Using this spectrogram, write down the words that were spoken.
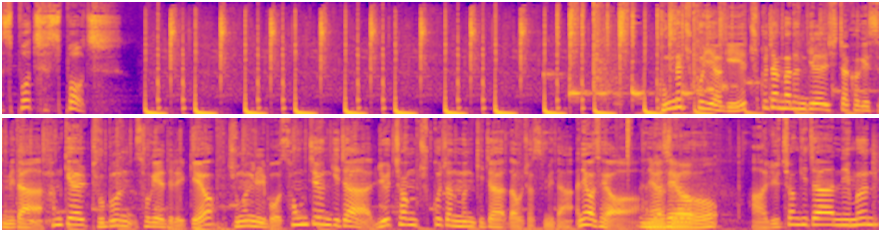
스포츠 스포츠. 국내 축구 이야기 축구장 가는 길 시작하겠습니다. 함께할 두 분 소개해 드릴게요. 중앙일보 송지훈 기자, 류청 축구 전문 기자 나오셨습니다. 안녕하세요. 안녕하세요. 아, 류청 기자님은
